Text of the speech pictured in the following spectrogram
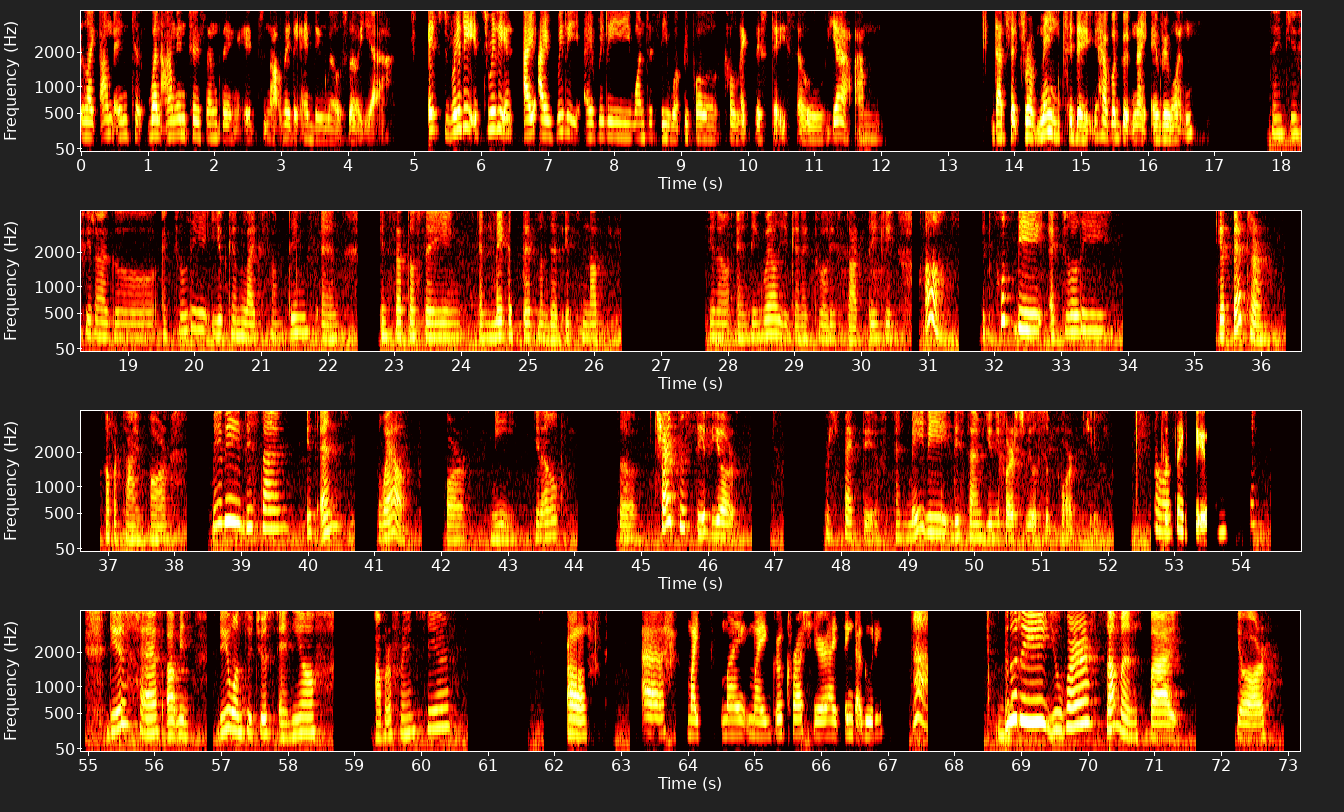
like I'm into when I'm into something, it's not really ending well. So yeah. It's really it's really I I really I really want to see what people collect these days. So yeah, um that's it from me today. Have a good night everyone. Thank you, Virago. Actually, you can like some things and instead of saying and make a statement that it's not, you know, ending well, you can actually start thinking, oh, it could be actually get better over time, or maybe this time it ends well for me, you know. So try to shift your perspective and maybe this time universe will support you Oh, thank you. do you have i mean do you want to choose any of our friends here Oh, uh, my my my girl crush here. I think that Guri. Guri, you were summoned by your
